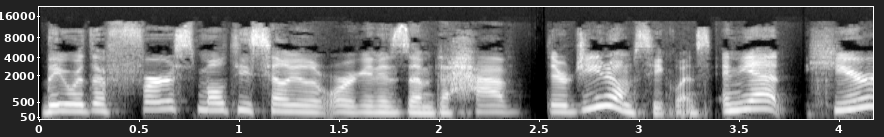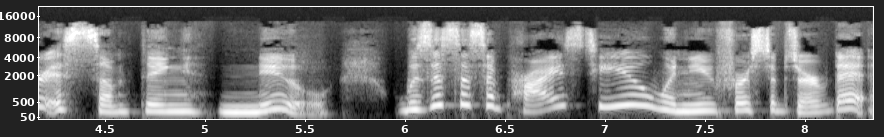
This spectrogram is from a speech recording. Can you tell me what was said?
They were the first multicellular organism to have their genome sequenced. And yet, here is something new. Was this a surprise to you when you first observed it?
